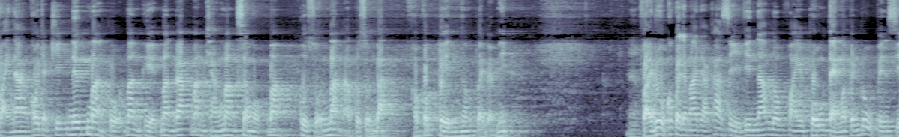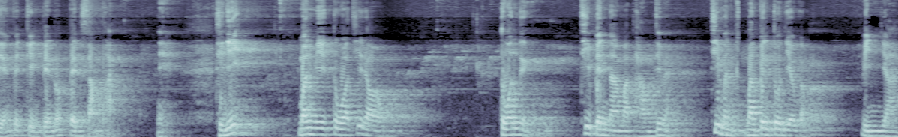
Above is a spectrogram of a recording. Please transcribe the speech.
ฝ่ายนามเขาจะคิดนึกบ้างโกรธบ้างเกลียดบ้างรักบ้างชังบ้างสงบบ้างกุศลบ้างอกุศลบ้างเขาก็เป็นเขาไปแบบนี้ฝ่ายรูปเขาก็จะมาจากธาสี่ดินน้ำลมไฟปรุงแต่งมาเป็นรูปเป็นเสียงเป็นกลิ่นเป็นรสเป็นสัมผัสนี่ทีนี้มันมีตัวที่เราตัวหนึ่งที่เป็นนามธรรมที่แบบที่มันมันเป็นตัวเดียวกับวิญญาณ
